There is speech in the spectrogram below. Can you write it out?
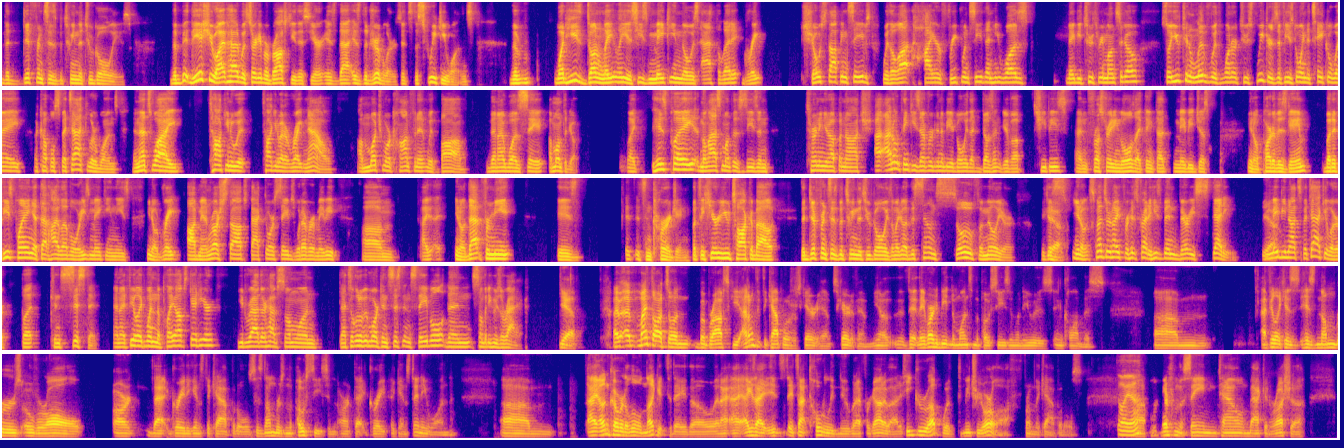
the differences between the two goalies. The, the issue I've had with Sergei Bobrovsky this year is that is the dribblers. It's the squeaky ones. The what he's done lately is he's making those athletic, great show-stopping saves with a lot higher frequency than he was maybe two, three months ago. So you can live with one or two squeakers if he's going to take away a couple spectacular ones. And that's why talking to it, talking about it right now, I'm much more confident with Bob than I was, say, a month ago. Like his play in the last month of the season, turning it up a notch. I, I don't think he's ever going to be a goalie that doesn't give up cheapies and frustrating goals. I think that maybe just, you know, part of his game. But if he's playing at that high level where he's making these, you know, great odd man rush stops, backdoor saves, whatever it may be, um, I, I you know, that for me is it, it's encouraging. But to hear you talk about the differences between the two goalies. Oh my God, this sounds so familiar because, yeah. you know, Spencer Knight, for his credit, he's been very steady. Yeah. Maybe not spectacular, but consistent. And I feel like when the playoffs get here, you'd rather have someone that's a little bit more consistent and stable than somebody who's erratic. Yeah. I, I, my thoughts on Bobrovsky. I don't think the Capitals are scared of him. Scared of him. You know, they, have already beaten him once in the postseason when he was in Columbus. Um, I feel like his his numbers overall aren't that great against the Capitals. His numbers in the postseason aren't that great against anyone. Um, I uncovered a little nugget today, though, and I, I guess I, it's it's not totally new, but I forgot about it. He grew up with Dmitry Orlov from the Capitals. Oh yeah, uh, they're from the same town back in Russia.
